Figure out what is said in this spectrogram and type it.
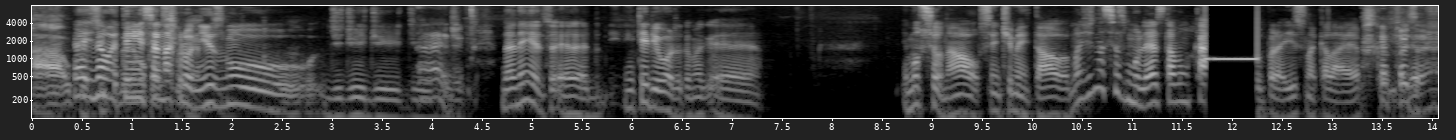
A- o É, não, tem esse democracia. anacronismo de. de, de, de- É, de- Não é nem é, interior, como é, é, emocional, sentimental. Imagina se as mulheres estavam c... para isso naquela época. É.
